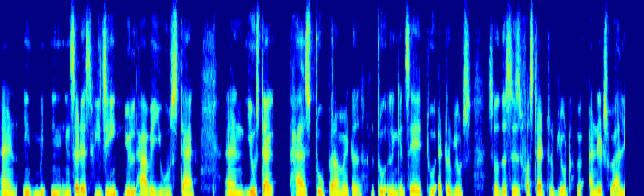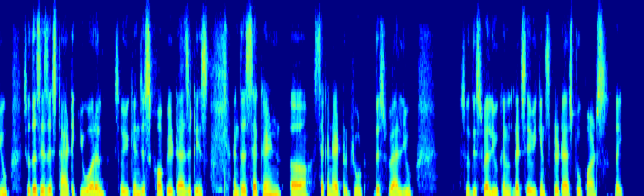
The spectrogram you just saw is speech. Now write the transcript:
And in, in, inside SVG, you'll have a use tag and use tag has two parameters two you can say two attributes. So this is first attribute and its value. So this is a static url so you can just copy it as it is. And the second uh, second attribute this value. So this value can let's say we can split as two parts. Like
